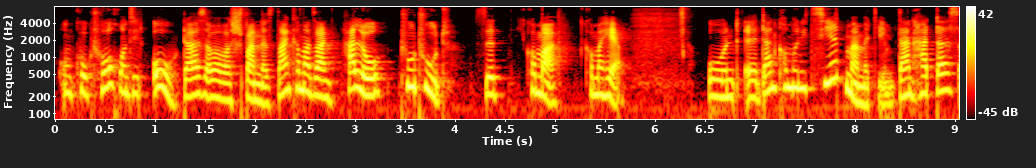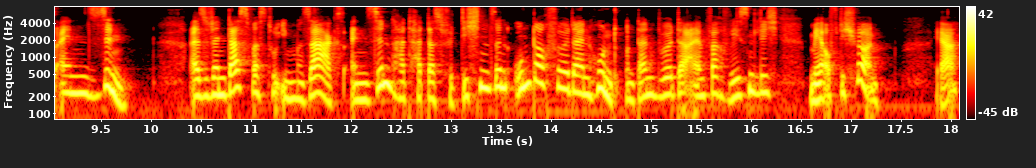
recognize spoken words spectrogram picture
und guckt hoch und sieht, oh, da ist aber was Spannendes. Dann kann man sagen, hallo, tut, tut, komm mal, komm mal her. Und äh, dann kommuniziert man mit ihm. Dann hat das einen Sinn. Also wenn das, was du ihm sagst, einen Sinn hat, hat das für dich einen Sinn und auch für deinen Hund. Und dann wird er einfach wesentlich mehr auf dich hören. Ja,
